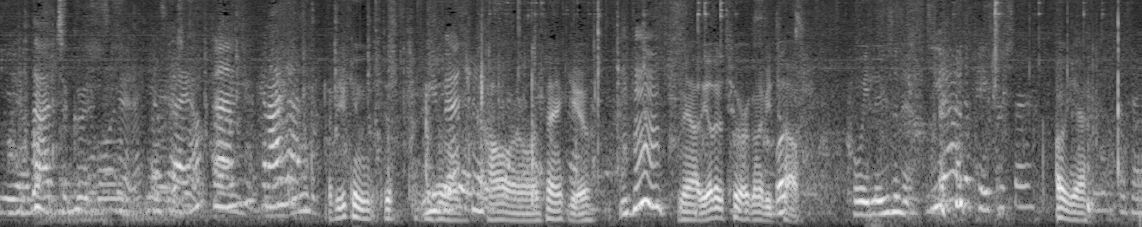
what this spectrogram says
Yeah, that's a good one. Okay. Um, can I have? If you can just put your little collar on, thank you. Mm-hmm. Now the other two are going to be tough. Are we losing it? Do you have the paper, sir? Oh yeah. Okay.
